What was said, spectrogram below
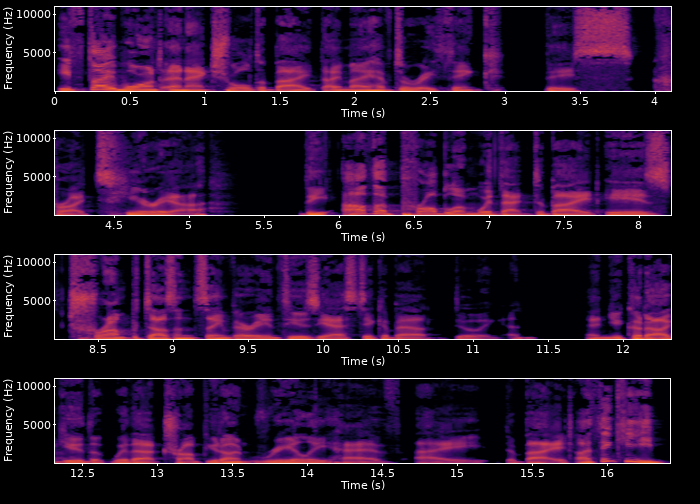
if they want an actual debate, they may have to rethink this criteria. The other problem with that debate is Trump doesn't seem very enthusiastic about doing it. And you could argue that without Trump, you don't really have a debate. I think he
